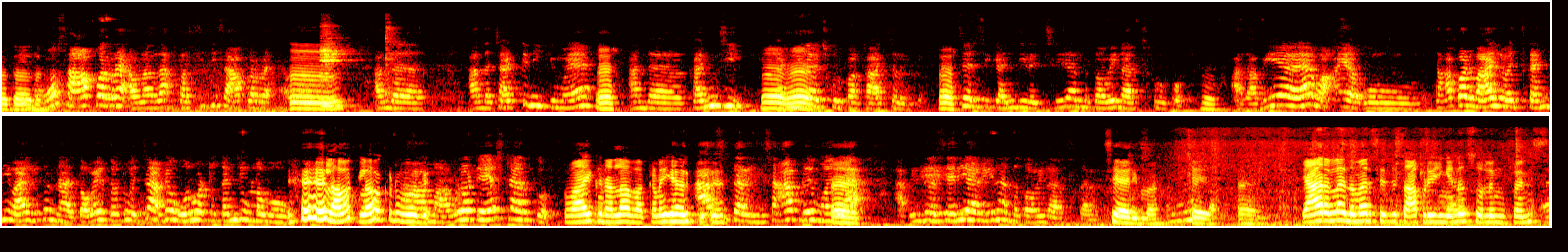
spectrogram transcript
அதான் என்னமோ சாப்பிடுறேன். அவ்வளவுதான். பசிக்கு சாப்பிடுறேன். அந்த அந்த சட்னிக்குமே அந்த கஞ்சி வச்சு கொடுப்பாங்க காய்ச்சலுக்கு. பச்சரிசி கஞ்சி வச்சு அந்த துவையில அரைச்சு கொடுப்போம். அது அப்படியே வாய சாப்பாடு வாயில வச்சு கஞ்சி வாயில வச்சு நான் துவையல் தொட்டு வச்சு அப்படியே ஒரு வட்டல் கஞ்சி உள்ள போகும். லவக்கு லவக்குன்னு அவ்வளவு டேஸ்டா இருக்கும். வாய்க்கு நல்லா வக்கனையா இருக்கு சாப்பிடு முதல்ல. இதுல சரியாகலின்னு அந்த துவையில அரைச்சு தரேன். சரிம்மா. சரி. யாரெல்லாம் இந்த மாதிரி செஞ்சு சாப்பிடுவீங்கன்னு சொல்லுங்க ஃப்ரெண்ட்ஸ்.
